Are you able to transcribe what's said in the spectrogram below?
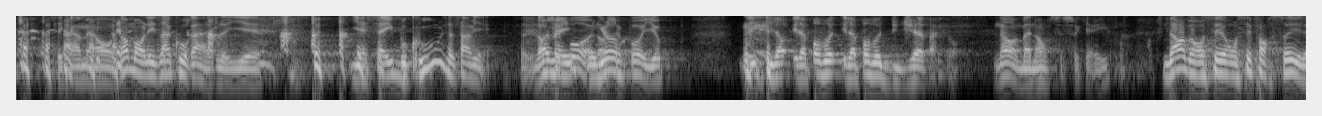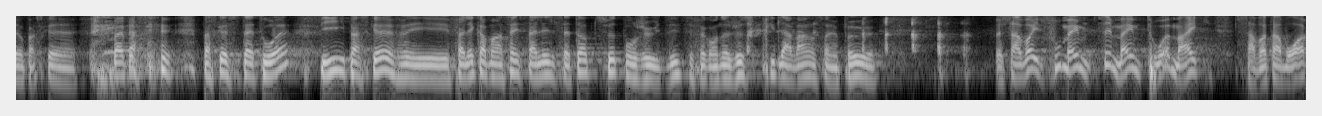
c'est quand même, on- non, mais on les encourage, là. Ils, euh, ils essayent beaucoup, ça s'en vient. Non, Ouais, je sais mais pas, sais pas, Youp. Il a, il a pas votre, il a pas votre budget, par contre. Non, ben non, c'est ça qui arrive. Non, mais on s'est on s'est forcé là parce que ben parce que parce que c'était toi, puis parce que il fallait commencer à installer le setup tout de suite pour jeudi, tu fait qu'on a juste pris de l'avance un peu. Ben, ça va être fou, même, même toi, Mike, ça va t'avoir,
